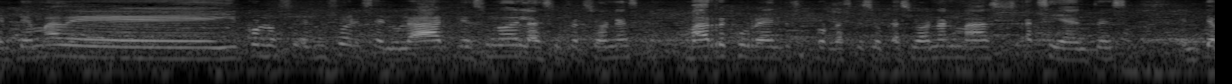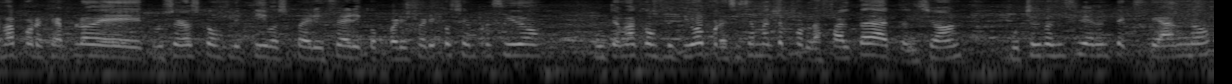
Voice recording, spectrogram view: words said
el tema de ir con el uso del celular, que es una de las infecciones más recurrentes y por las que se ocasionan más accidentes. El tema, por ejemplo, de cruceros conflictivos, periférico. Periférico siempre ha sido un tema conflictivo precisamente por la falta de atención. Muchas veces vienen texteando,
